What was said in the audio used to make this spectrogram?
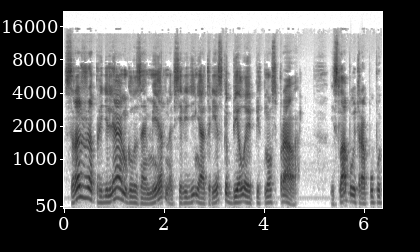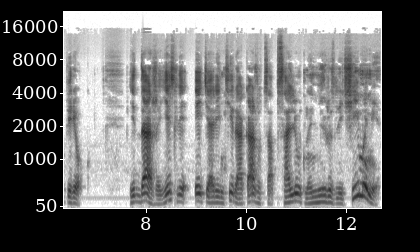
Сразу же определяем глазомерно в середине отрезка белое пятно справа и слабую тропу поперек. И даже если эти ориентиры окажутся абсолютно неразличимыми,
